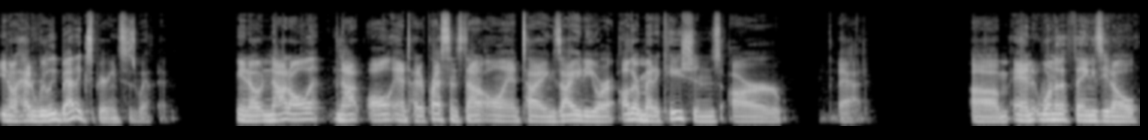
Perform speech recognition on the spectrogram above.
you know had really bad experiences with it. You know not all not all antidepressants not all anti-anxiety or other medications are bad. Um and one of the things you know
